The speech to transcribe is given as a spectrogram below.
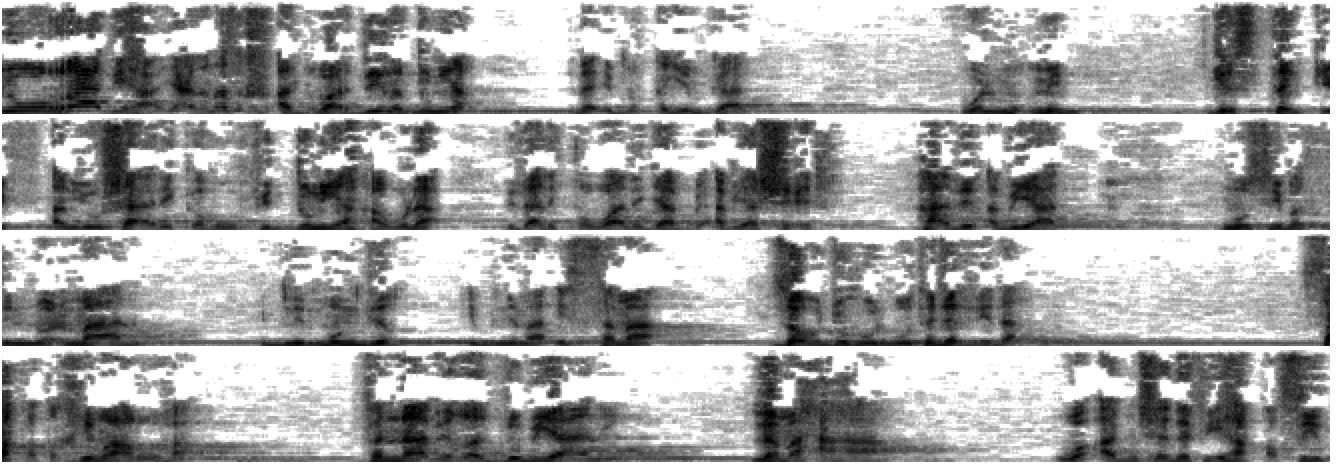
بورادها يعني الناس واردين الدنيا. ابن القيم قال والمؤمن يستنكف أن يشاركه في الدنيا هؤلاء. لذلك طوال جاب بأبيات شعر. هذه الأبيات نسبت للنعمان ابن المنذر ابن ماء السماء. زوجه المتجردة سقط خمارها. فالنابغة الذبياني لمحها وأنشد فيها قصيد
